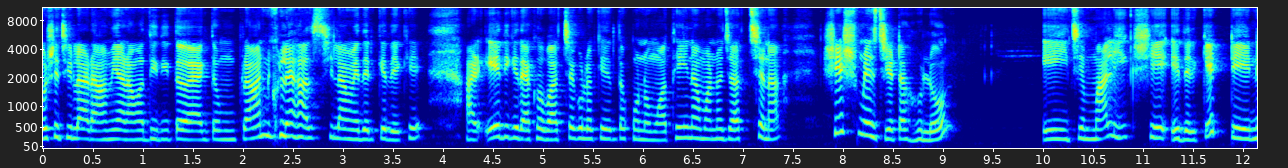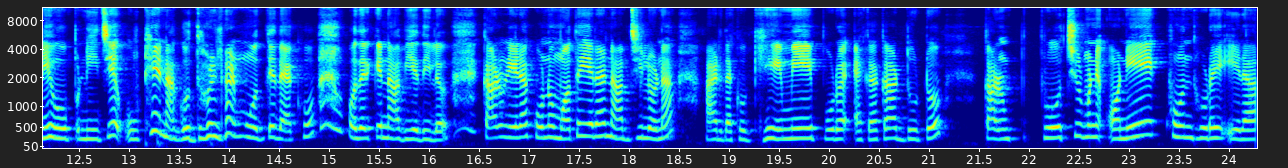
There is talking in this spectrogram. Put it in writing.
বসেছিল, আর আমি আর আমার দিদি তো একদম প্রাণ খুলে হাসছিলাম এদেরকে দেখে। আর এদিকে দেখো, বাচ্চাগুলোকে তো কোনো মতেই নামানো যাচ্ছে না। শেষমেশ যেটা হলো এই যে মালিক, সে এদেরকে টেনে ওপ নিচে উঠে না নাগরদোলনার মধ্যে দেখো, ওদেরকে নামিয়ে দিল। কারণ এরা কোনো মতেই এরা নামছিল না। আর দেখো, ঘেমে পুরো একাকার দুটো। কারণ প্রচুর মানে অনেকক্ষণ ধরে এরা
